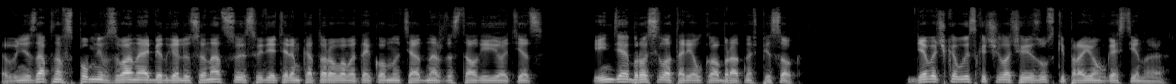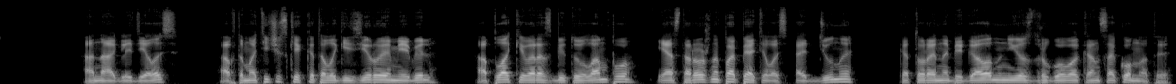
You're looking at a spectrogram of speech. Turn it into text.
Внезапно вспомнив званый обед-галлюцинацию, свидетелем которого в этой комнате однажды стал ее отец, Индия бросила тарелку обратно в песок. Девочка выскочила через узкий проем в гостиную. Она огляделась, автоматически каталогизируя мебель, оплакивая разбитую лампу и осторожно попятилась от дюны, которая набегала на нее с другого конца комнаты.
